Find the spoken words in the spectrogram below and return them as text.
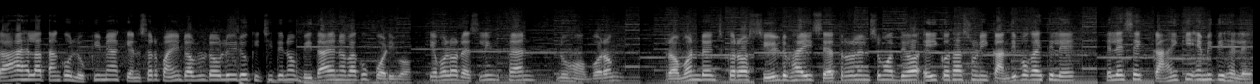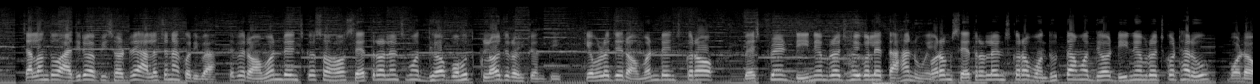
ତାହା ହେଲା ତାଙ୍କୁ ଲୁକିମିଆ କ୍ୟାନ୍ସର ପାଇଁ ଡବ୍ଲ୍ୟୁଡବ୍ଲ୍ୟୁଇରୁ କିଛି ଦିନ ବିଦାୟ ନେବାକୁ ପଡ଼ିବ। କେବଳ ରେସଲିଂ ଫ୍ୟାନ୍ ନୁହଁ ବରଂ ରମନ ରେଞ୍ଜଙ୍କର ସିଲ୍ଡ ଭାଇ ସେଥ୍ ରୋଲେନ୍ସ ମଧ୍ୟ ଏହି କଥା ଶୁଣି କାନ୍ଦି ପକାଇଥିଲେ ହେଲେ ସେ କାହିଁକି ଏମିତି ହେଲେ? ଚାଲନ୍ତୁ ଆଜିର ଏପିସୋଡରେ ଆଲୋଚନା କରିବା। ତେବେ ରମନ ରେଞ୍ଜଙ୍କ ସହ ସେଥ୍ ରୋଲେନ୍ସ ମଧ୍ୟ ବହୁତ କ୍ଲୋଜ୍ ରହିଛନ୍ତି। କେବଳ ଯେ ରମନ ରେଞ୍ଜଙ୍କର ବେଷ୍ଟ ଫ୍ରେଣ୍ଡ ଡିନ୍ ଏମ୍ରୋଜ ହୋଇଗଲେ ତାହା ନୁହେଁ ବରଂ ସେଥ୍ ରୋଲେନ୍ସଙ୍କର ବନ୍ଧୁତା ମଧ୍ୟ ଡିନ୍ ଏମ୍ରୋଜଙ୍କ ଠାରୁ ବଡ଼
